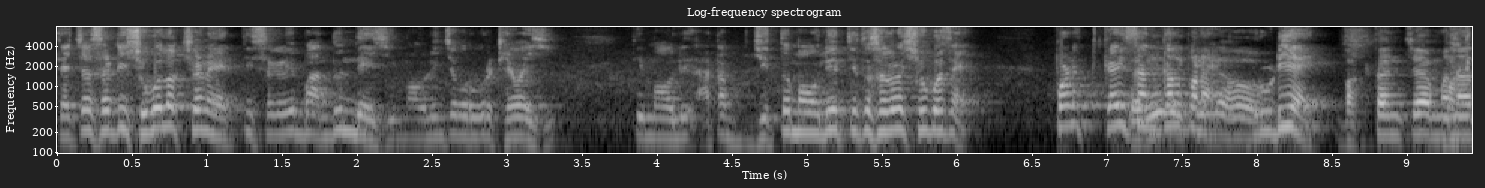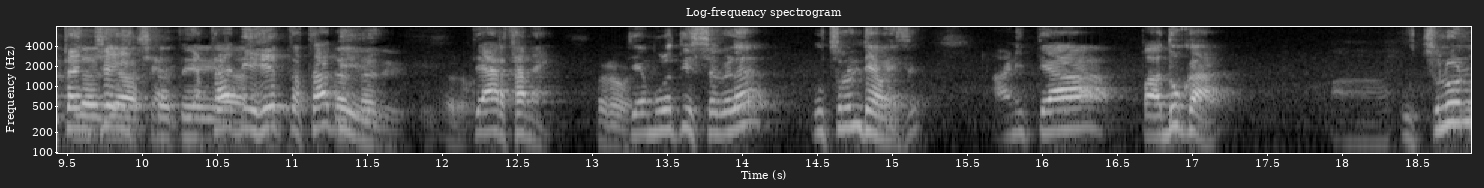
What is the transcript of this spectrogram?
त्याच्यासाठी शुभलक्षणं आहेत ती सगळी बांधून द्यायची माऊलींच्या बरोबर ठेवायची. ती माऊली आता जिथं माऊली आहे तिथं सगळं शुभच आहे. पण काही संकल्पना आहेत हो. रूढी आहेत. भक्तांच्या भक्तांच्या इच्छा यथा देहे तथा देहे. त्या अर्थानं आहे. त्यामुळं ती सगळं उचलून ठेवायचं. आणि त्या पादुका उचलून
